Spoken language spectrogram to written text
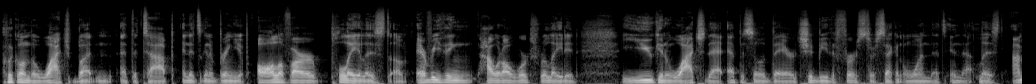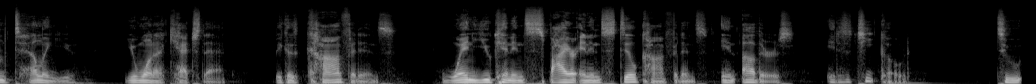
click on the watch button at the top, and it's going to bring you up all of our playlist of everything How It All Works related. You can watch that episode there. It should be the first or second one that's in that list. I'm telling you, you want to catch that because confidence, when you can inspire and instill confidence in others, it is a cheat code to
